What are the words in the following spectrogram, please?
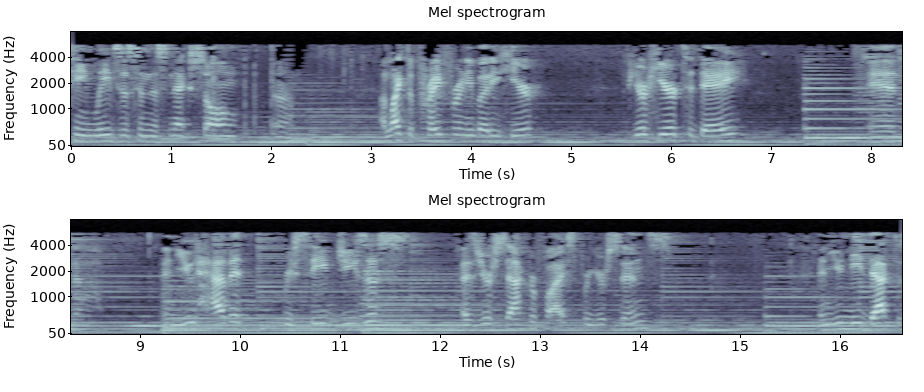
team leads us in this next song, um, I'd like to pray for anybody here. If you're here today and and you haven't received Jesus as your sacrifice for your sins, and you need that to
